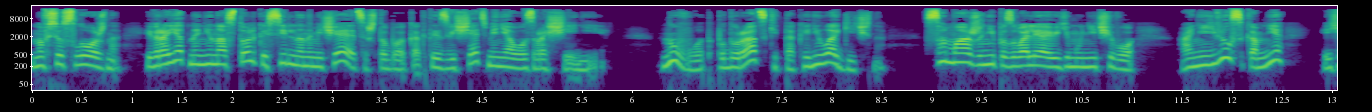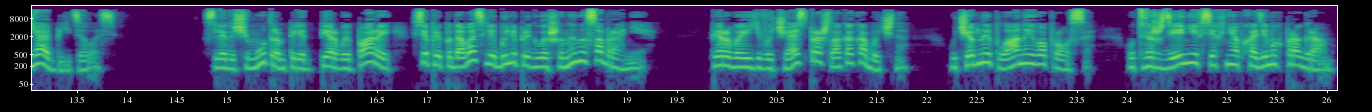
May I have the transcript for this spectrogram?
Но все сложно, и, вероятно, не настолько сильно намечается, чтобы как-то извещать меня о возвращении. Ну вот, по-дурацки так и нелогично. Сама же не позволяю ему ничего, а не явился ко мне, и я обиделась. Следующим утром перед первой парой все преподаватели были приглашены на собрание. Первая его часть прошла как обычно. учебные планы и вопросы, утверждение всех необходимых программ,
